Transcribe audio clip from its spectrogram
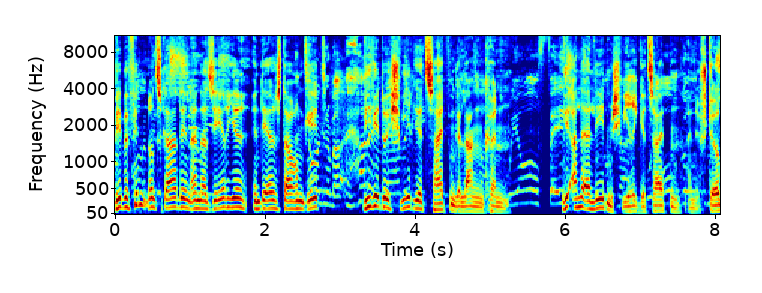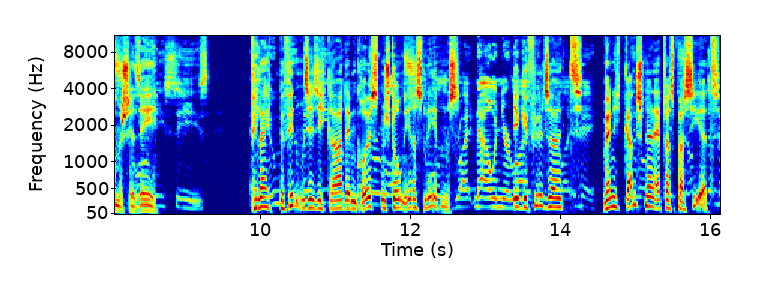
Wir befinden uns gerade in einer Serie, in der es darum geht, wie wir durch schwierige Zeiten gelangen können. Wir alle erleben schwierige Zeiten, eine stürmische See. Vielleicht befinden Sie sich gerade im größten Sturm Ihres Lebens. Ihr Gefühl sagt, wenn nicht ganz schnell etwas passiert,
